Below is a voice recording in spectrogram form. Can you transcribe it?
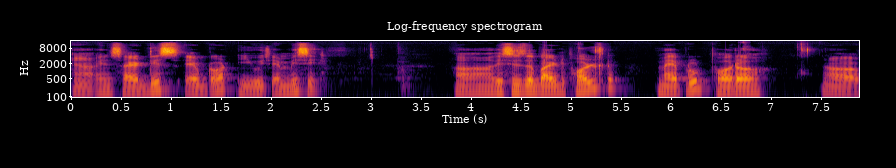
inside this app dot use this is the by default map route for uh, uh,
